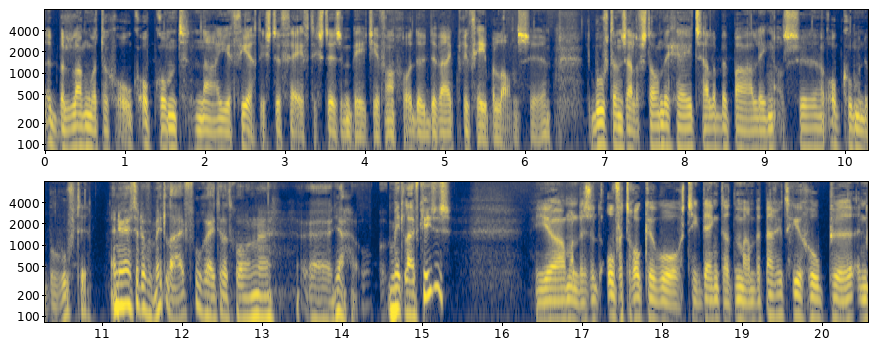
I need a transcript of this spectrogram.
het belang wat toch ook opkomt na je 40ste, 50ste... is een beetje van goh, de, de werk-privé-balans. Eh, de behoefte aan zelfstandigheid, zelfbepaling als eh, opkomende behoefte. En u heeft het over midlife. Vroeger heette dat gewoon ja, midlife crisis. Ja, maar dat is een overtrokken woord. Ik denk dat maar een beperkte groep eh, een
